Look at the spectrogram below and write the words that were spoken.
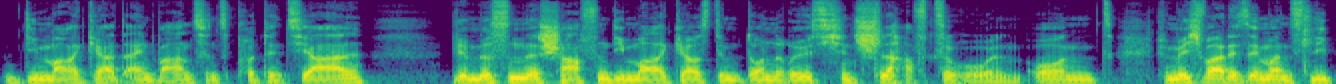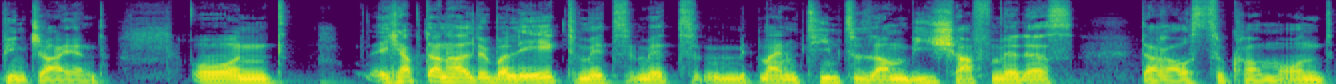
die Marke hat ein Wahnsinnspotenzial. Wir müssen es schaffen, die Marke aus dem Dornröschen Schlaf zu holen. Und für mich war das immer ein Sleeping Giant. Und ich habe dann halt überlegt mit, mit, mit meinem Team zusammen, wie schaffen wir das, da rauszukommen. Und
